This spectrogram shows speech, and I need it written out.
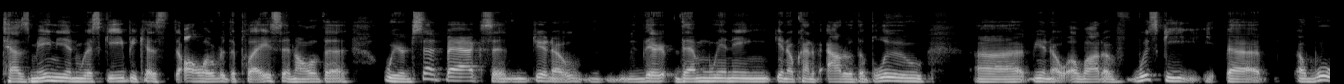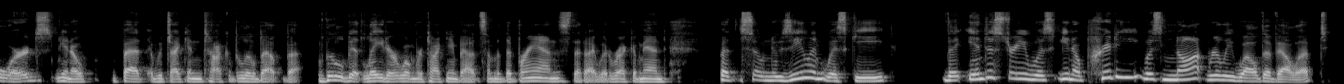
Tasmanian whiskey because it's all over the place and all the weird setbacks and you know they're them winning you know kind of out of the blue. Uh, you know, a lot of whiskey uh, awards. You know, but which I can talk a little about, but a little bit later when we're talking about some of the brands that I would recommend. But so New Zealand whiskey the industry was, you know, pretty was not really well developed.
